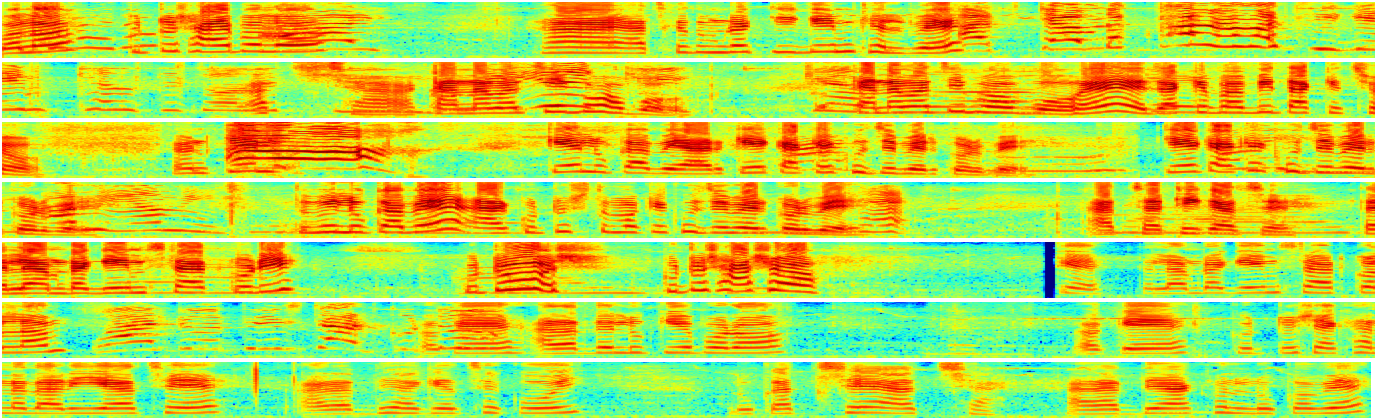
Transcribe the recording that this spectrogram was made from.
বলো কুট্টুস হাই বলো। হ্যাঁ আজকে তোমরা কি গেম খেলবে? আজকে আমরা কানামাছি গেম খেলতে চলেছি। আচ্ছা কানামাছি ভব। কানামাছি ভব হ্যাঁ যাকে পাবি তাকে ছো। এখন কে কে লুকাবে আর কে কাকে খুঁজে বের করবে? কে কাকে খুঁজে বের করবে? তুমি লুকাবে আর কুটুস তোমাকে খুঁজে বের করবে। হ্যাঁ। আচ্ছা ঠিক আছে। তাহলে আমরা গেম স্টার্ট করি। কুটুস কুটুস আসো। ওকে তাহলে আমরা গেম স্টার্ট করলাম। ওকে আরাধ্যে লুকিয়ে পড়ো। ওকে কুট্টুস এখানে দাঁড়িয়ে আছে। আরাধ্যা গেছে কই? লুকাচ্ছে আচ্ছা। আরাধ্যা এখন লুকাবে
